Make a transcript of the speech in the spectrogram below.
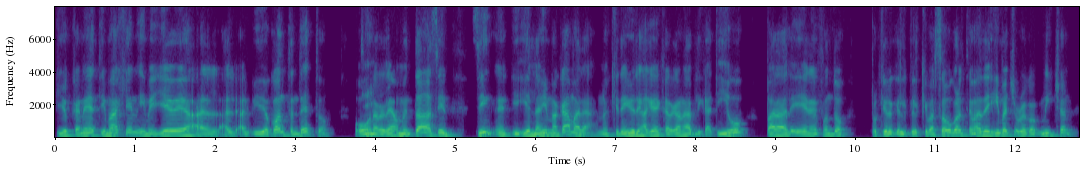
que yo escanee esta imagen y me lleve al, al, al video content de esto, o Sí. una realidad aumentada, sin, sin, eh, y, y en la misma cámara, no es que yo tenga que descargar un aplicativo para leer en el fondo, porque lo que, el, el que pasó con el tema de image recognition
